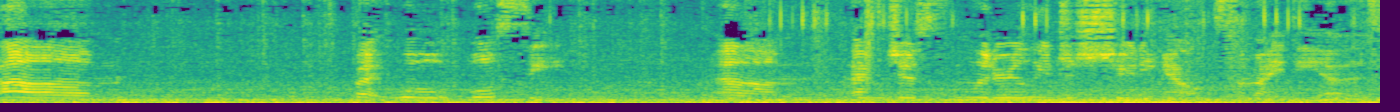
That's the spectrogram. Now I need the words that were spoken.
um, but we'll we'll see. Um, I'm just literally just shooting out some ideas.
